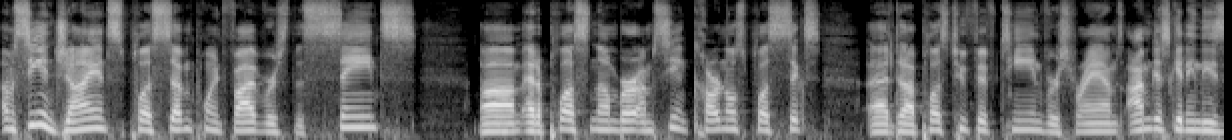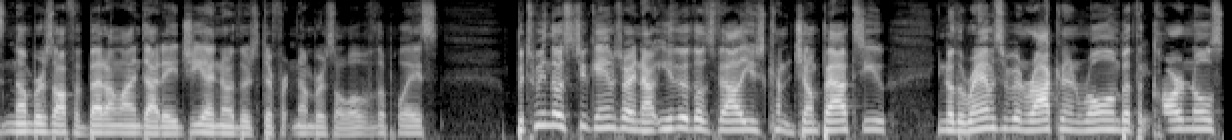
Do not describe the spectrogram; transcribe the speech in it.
I'm seeing Giants plus 7.5 versus the Saints um, at a plus number. I'm seeing Cardinals plus six at uh, plus 215 versus Rams. I'm just getting these numbers off of betonline.ag. I know there's different numbers all over the place. Between those two games right now, either of those values kind of jump out to you. You know, the Rams have been rocking and rolling, but the Cardinals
